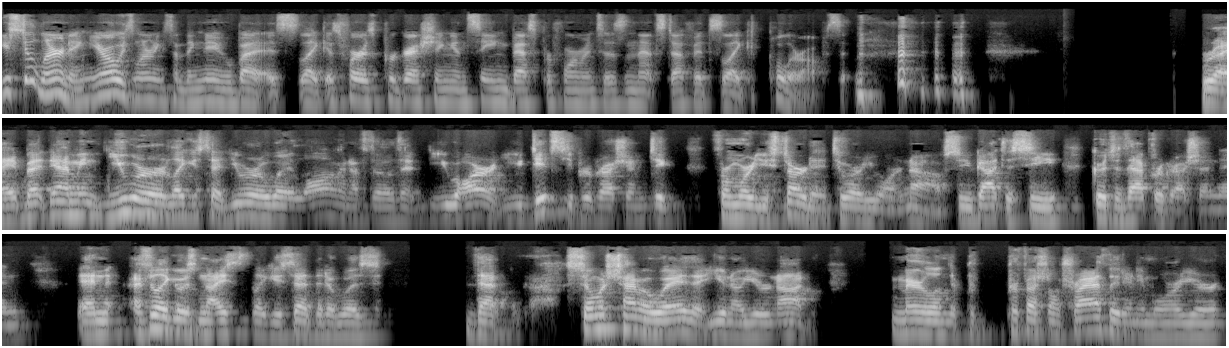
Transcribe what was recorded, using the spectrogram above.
you're still learning you're always learning something new but it's like as far as progressing and seeing best performances and that stuff it's like polar opposite. Right but i mean you were like you said you were away long enough though that you are you did see progression to from where you started to where you are now. So you got to see go to that progression and and i feel like it was nice like you said that it was that so much time away that you know you're not Marilyn, the professional triathlete anymore. You're,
